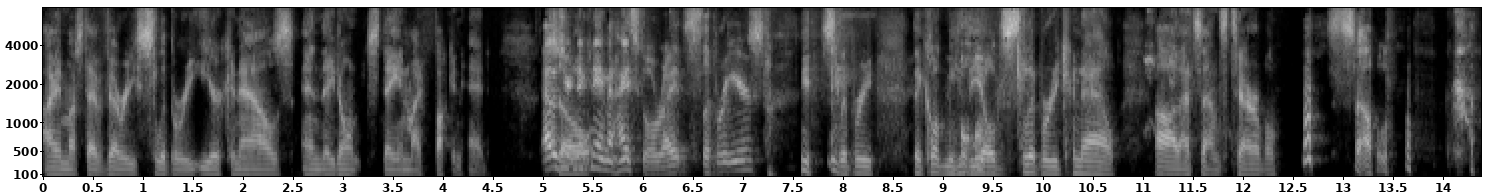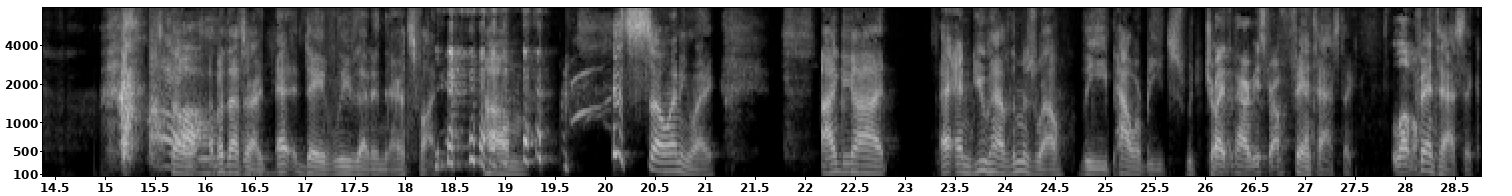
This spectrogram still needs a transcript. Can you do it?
I must have very slippery ear canals and they don't stay in my fucking head. That was your nickname in high school, right? Slippery ears. slippery. They called me the old slippery canal. Oh, that sounds terrible. so, so, but that's all right. Eh, Dave, leave that in there. It's fine. Um, so anyway, I got, and you have them as well. The Power Beats, which are right, the Power Beats Pro. fantastic, Love them. fantastic.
